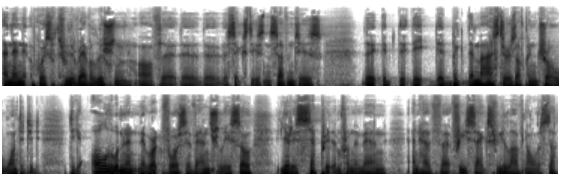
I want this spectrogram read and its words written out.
and then, of course, through the revolution of the, the, the, the 60s and 70s, the, the, the, the, masters of control wanted to, to get all the women in the workforce eventually. So you had to separate them from the men and have uh, free sex, free love, and all this stuff.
